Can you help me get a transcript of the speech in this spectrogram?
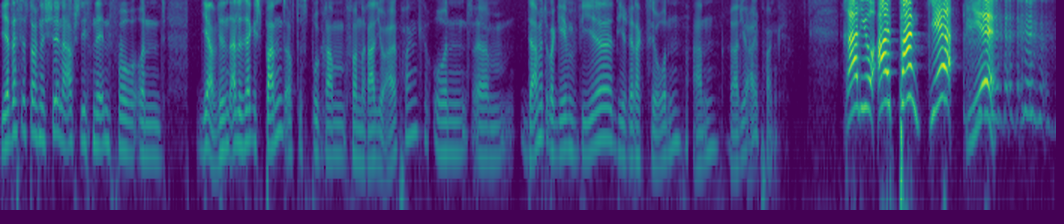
ja, das ist doch eine schöne abschließende Info und ja, wir sind alle sehr gespannt auf das Programm von Radio Alpunk und ähm, damit übergeben wir die Redaktion an Radio Alpunk. Radio Alpunk, yeah! Yeah!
